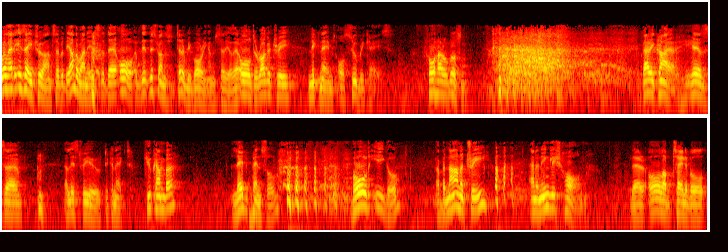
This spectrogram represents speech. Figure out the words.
Well, that is a true answer, but the other one is that they're all, this one's terribly boring, I must tell you. They're all derogatory nicknames or sobriquets. For Harold Wilson. Barry Cryer, here's uh, a list for you to connect cucumber, lead pencil, bald eagle, a banana tree, and an English horn. They're all obtainable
